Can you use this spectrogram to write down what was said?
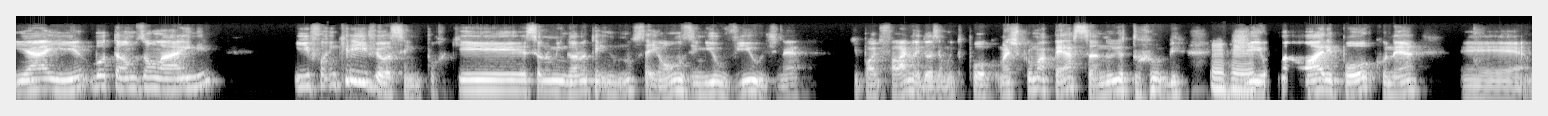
E aí botamos online e foi incrível, assim, porque, se eu não me engano, tem, não sei, 11 mil views, né? Que pode falar, meu Deus, é muito pouco. Mas para uma peça no YouTube uhum. de uma hora e pouco, né? É,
